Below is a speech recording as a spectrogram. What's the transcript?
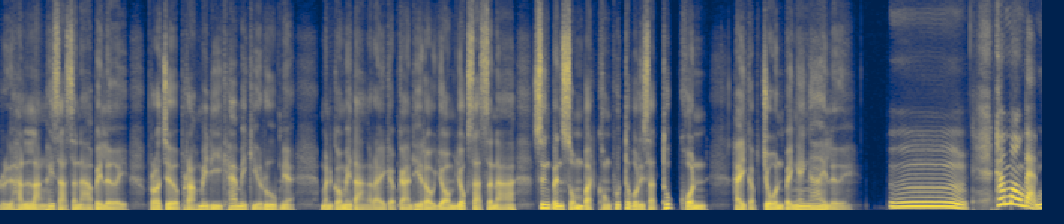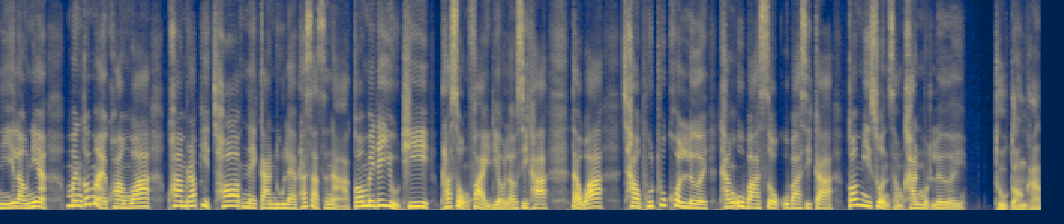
หรือหันหลังให้ศาสนาไปเลย เพราะเจอพระไม่ดีแค่ไม่กี่รูปเนี่ย มันก็ไม่ต่างอะไรกับการที่เรายอมยกศาสนา ซึ่งเป็นสมบัติของพุทธบริษัททุกคน ให้กับโจรไปง่าย ๆ เลย อืม ถ้ามองแบบนี้แล้วเนี่ย มันก็หมายความว่าความรับผิดชอบในการดูแลพระศาสนาก็ไม่ได้อยู่ที่พระสงฆ์ฝ่ายเดียวแล้วสิคะ แต่ว่าชาวพุทธทุกคนเลย ทั้งอุบาสกอุบาสิกาก็มีส่วนสำคัญหมดเลย ถูกต้องครับ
